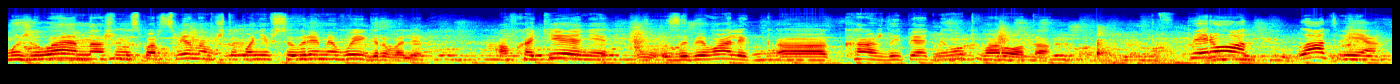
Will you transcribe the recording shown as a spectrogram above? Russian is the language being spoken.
Мы желаем нашим спортсменам, чтобы они все время выигрывали. А в хоккее они забивали э, каждые пять минут ворота. Вперед, Латвия!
